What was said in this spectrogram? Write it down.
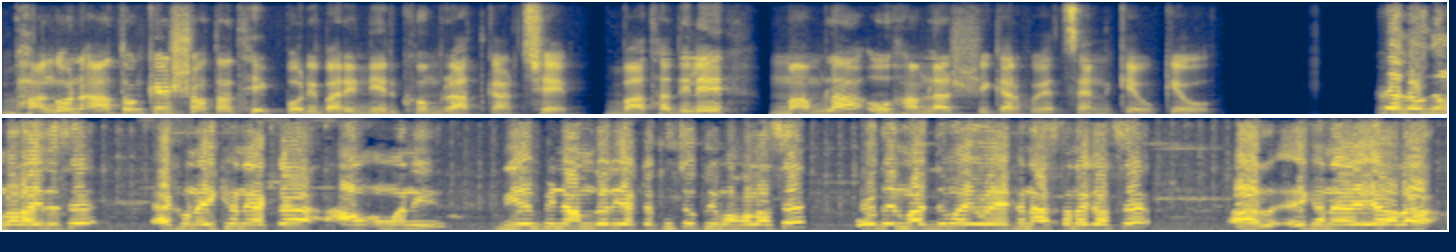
ভাঙন আতঙ্কে শতাধিক পরিবারে নির্ঘুম রাত কাটছে। বাধা দিলে মামলা ও হামলার শিকার হয়েছেন কেউ কেউ। লোকজন লড়াই দিয়েছে এখন এইখানে একটা মানে বিএনপি নামদারি একটা কুচক্রি মহল আছে। ওদের মাধ্যমে ও এখানে আস্তানা গেছে আর এখানে এরা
